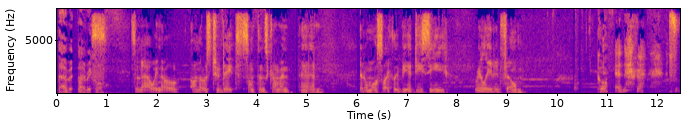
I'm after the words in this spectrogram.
That'd be, that'd be cool. So now we know on those two dates something's coming, and it'll most likely be a DC related film. Cool. And it's-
